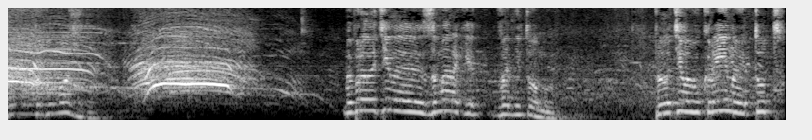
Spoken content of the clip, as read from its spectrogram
Ви нам допоможете? Ми прилетіли з Америки два дні тому. Прилетіли в Україну і тут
